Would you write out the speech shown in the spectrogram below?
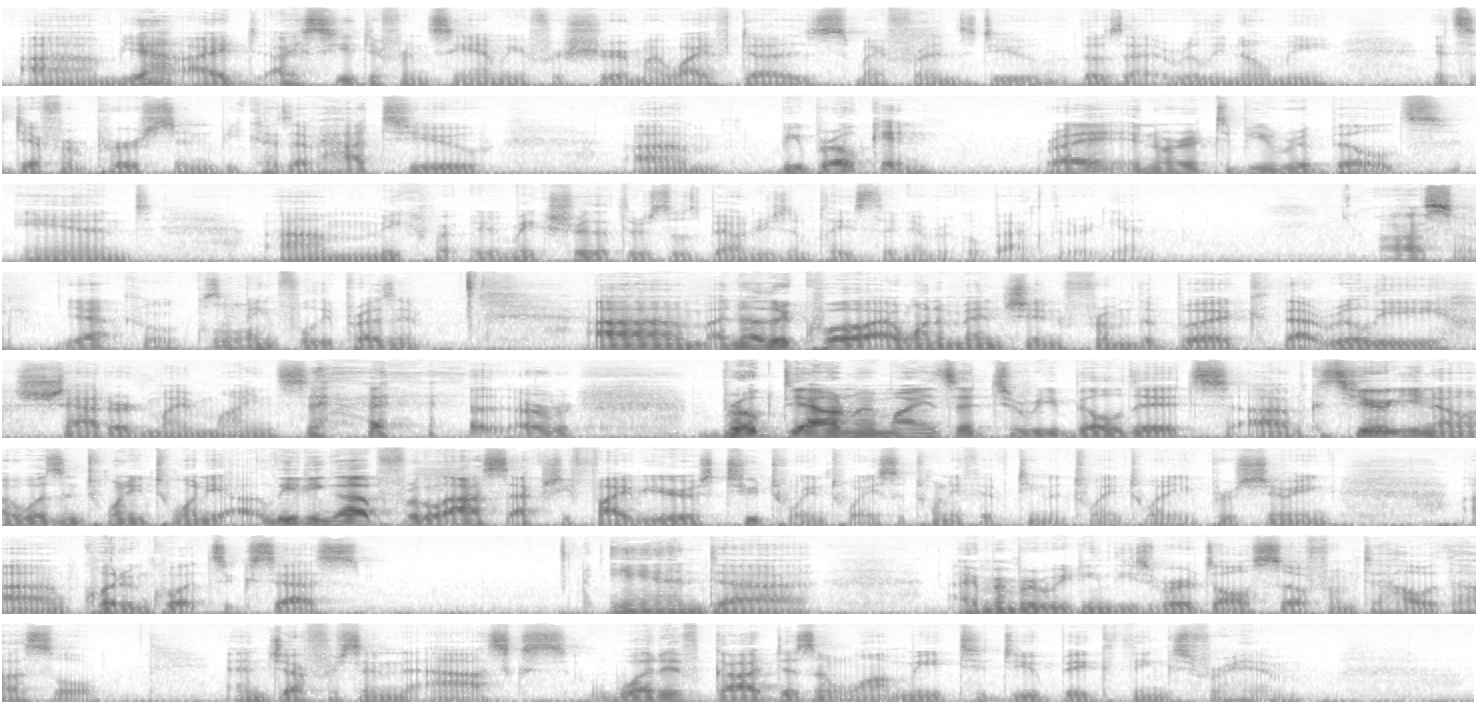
um, yeah, I, I see a different Sammy for sure. My wife does, my friends do, those that really know me. It's a different person because I've had to um, be broken, right, in order to be rebuilt and um, make make sure that there's those boundaries in place that I never go back there again. Awesome. Yeah. Cool, Cool. So being fully present. Um, another quote I want to mention from the book that really shattered my mindset or broke down my mindset to rebuild it. Because here, you know, I was in 2020, uh, leading up for the last actually five years to 2020, so 2015 and 2020, pursuing um, quote unquote success. And uh, I remember reading these words also from To Hell with the Hustle. And Jefferson asks, What if God doesn't want me to do big things for him?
